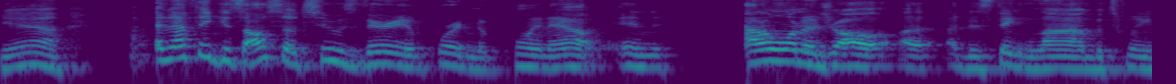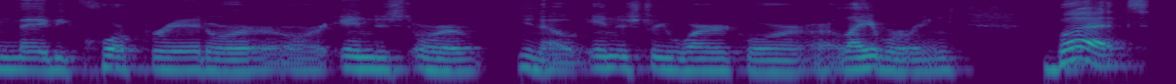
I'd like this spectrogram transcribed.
Yeah. And I think it's also, too, is very important to point out. And I don't want to draw a, a distinct line between maybe corporate or or industry or you know industry work or, or laboring, but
